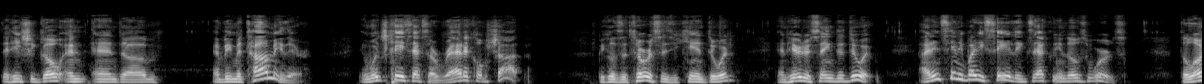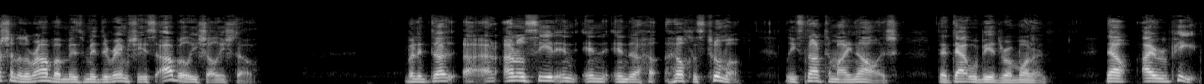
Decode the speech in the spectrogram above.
that he should go and and um, and be Matami there. In which case, that's a radical shot because the Torah says you can't do it, and here they're saying to do it. I didn't see anybody say it exactly in those words. The lashon of the Rambam is midirem sheis abel ishalishto, but it does. I, I, don't see it in in in the Hilchas Tuma, at least not to my knowledge, that that would be a dramonin. Now I repeat,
